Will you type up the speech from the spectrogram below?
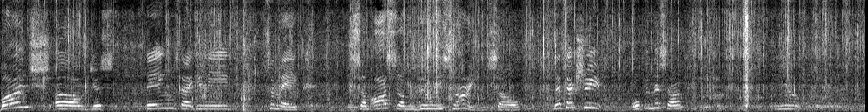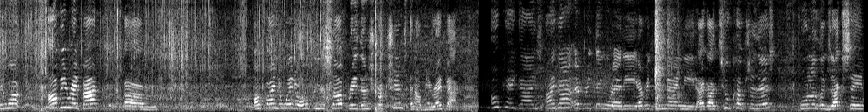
bunch of just things that you need to make awesome gooey slime. So let's actually open this up. You, what? I'll be right back. Um, I'll find a way to open this up, read the instructions, and I'll be right back. Okay guys, I got everything ready, everything that I need. I got two cups of this, full of the exact same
